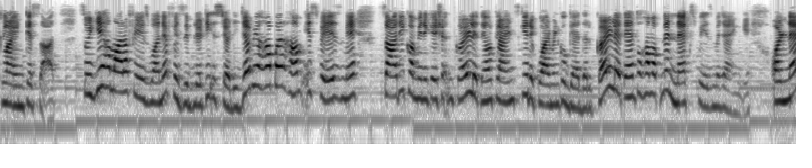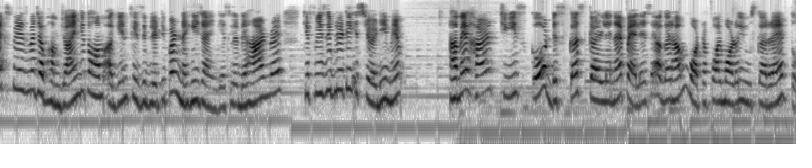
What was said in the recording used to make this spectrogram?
क्लाइंट के साथ। सो so, ये हमारा फ़ेज़ वन है फिजिबिलिटी स्टडी जब यहाँ पर हम इस फ़ेज़ में सारी कम्युनिकेशन कर लेते हैं और क्लाइंट्स की रिक्वायरमेंट को गैदर कर लेते हैं तो हम अपने नेक्स्ट फ़ेज़ में जाएँगे। और नेक्स्ट फ़ेज़ में जब हम जाएँगे तो हम अगेन फिजिबिलिटी पर नहीं जाएँगे। इसलिए ध्यान रहे कि फिजिबिलिटी स्टडी में हमें हर चीज़ को डिस्कस कर लेना है पहले से, अगर हम वाटरफॉल मॉडल यूज़ कर रहे हैं तो।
